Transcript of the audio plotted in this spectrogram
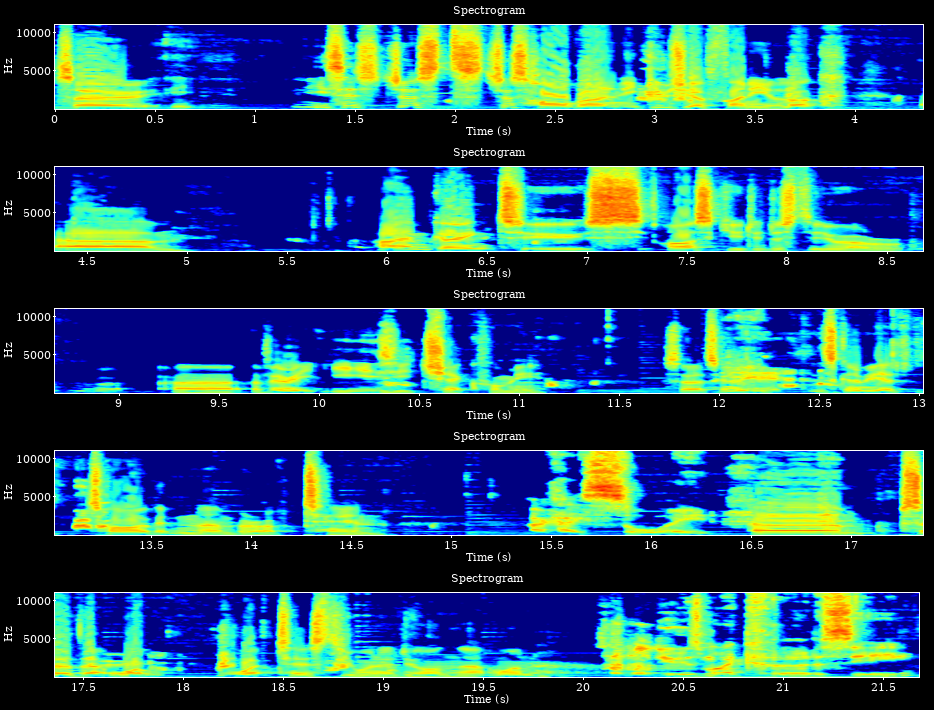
So he, he says, just just hold on, and he gives you a funny look. Um, I'm going to ask you to just do a, uh, a very easy check for me. So it's going to be it's going to be a target number of ten. okay, sweet. Um, so that what what test do you want to do on that one? So I'll use my courtesy.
